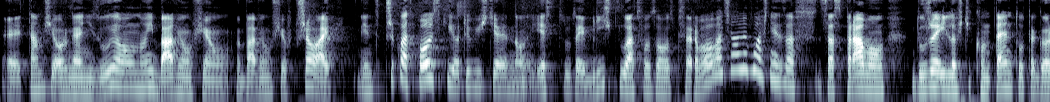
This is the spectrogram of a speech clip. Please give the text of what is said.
e, tam się organizują no i bawią się, bawią się w przełaj. Więc przykład Polski oczywiście no, jest tutaj bliski, łatwo to obserwować, ale właśnie za, za sprawą dużej ilości kontentu, tego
